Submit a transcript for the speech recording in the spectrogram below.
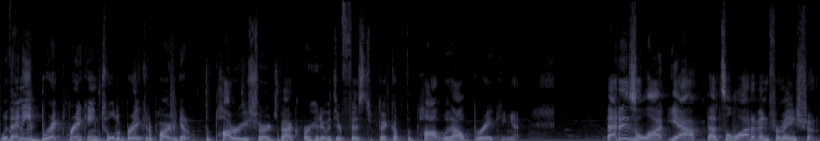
with any brick breaking tool to break it apart and get the pottery shards back, or hit it with your fist to pick up the pot without breaking it. That is a lot. Yeah, that's a lot of information.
